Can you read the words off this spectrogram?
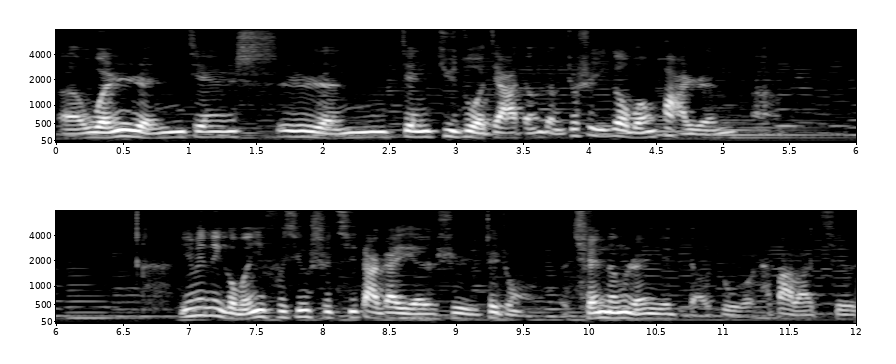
呃文人兼诗人兼剧作家等等，就是一个文化人啊。因为那个文艺复兴时期，大概也是这种全能人也比较多，他爸爸就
